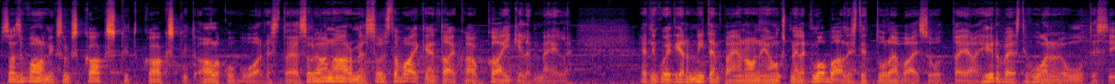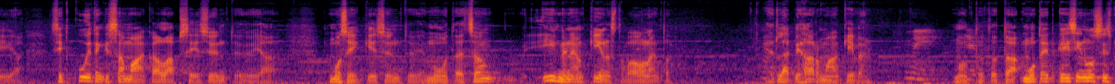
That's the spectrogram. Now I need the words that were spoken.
sain sen valmiiksi 2020 alkuvuodesta ja se oli aina armiassa. Se oli sitä vaikein taikaa kaikille meille että niin kuin ei tiedä miten päin on ja onko meillä globaalisti tulevaisuutta ja hirveästi huonoja uutisia. Ja sitten kuitenkin samaan aikaan lapsia syntyy ja musiikkia syntyy ja muuta. Et se on, ihminen on kiinnostava olento, että läpi harmaan kiven. Niin. Mutta, tota, mutta ei, ei siinä ole siis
